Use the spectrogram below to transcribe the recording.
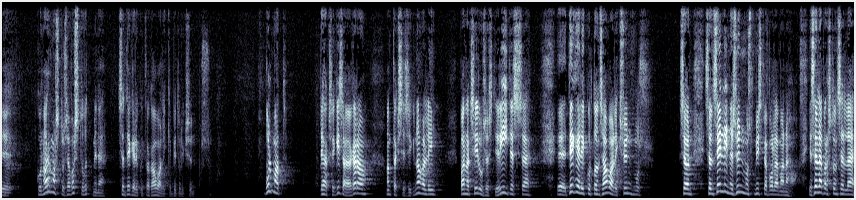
E, kui on armastuse vastuvõtmine, see on tegelikult väga avalik ja pidulik sündmus. pulmad, tehakse kisa ja kära, antakse signaali, pannakse ilusasti riidesse, e, tegelikult on see avalik sündmus see on, see on selline sündmus, mis peab olema näha. ja sellepärast on selle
